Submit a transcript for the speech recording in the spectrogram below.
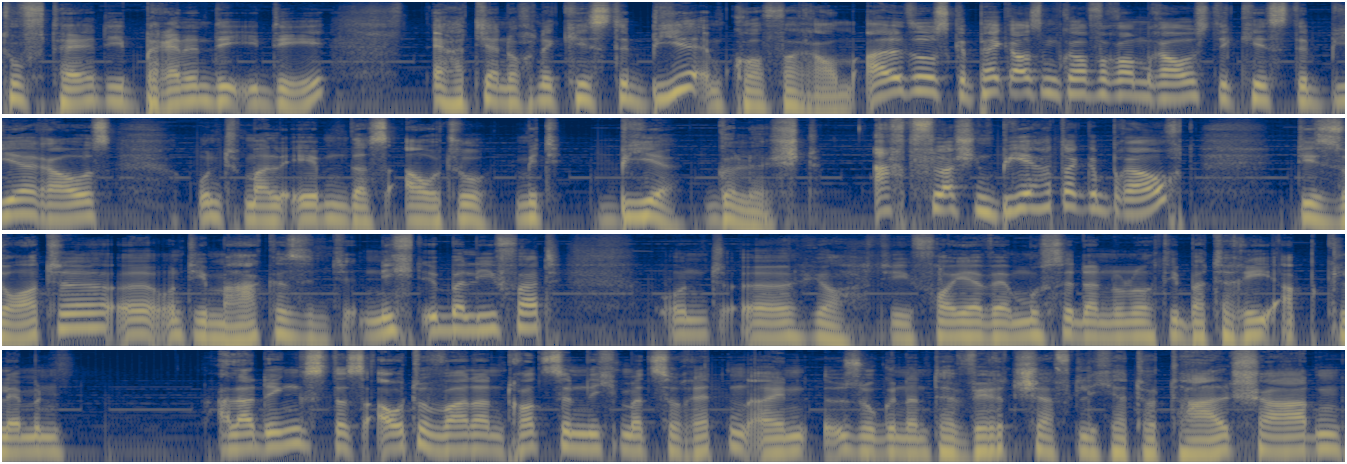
Tufte die brennende Idee. Er hat ja noch eine Kiste Bier im Kofferraum. Also das Gepäck aus dem Kofferraum raus, die Kiste Bier raus und mal eben das Auto mit Bier gelöscht. Acht Flaschen Bier hat er gebraucht. Die Sorte äh, und die Marke sind nicht überliefert. Und äh, ja, die Feuerwehr musste dann nur noch die Batterie abklemmen. Allerdings, das Auto war dann trotzdem nicht mehr zu retten, ein sogenannter wirtschaftlicher Totalschaden.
